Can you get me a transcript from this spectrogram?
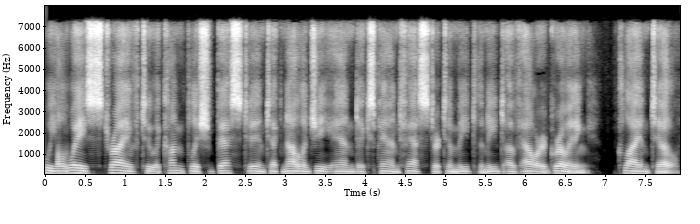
We always strive to accomplish best in technology and expand faster to meet the need of our growing clientele.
